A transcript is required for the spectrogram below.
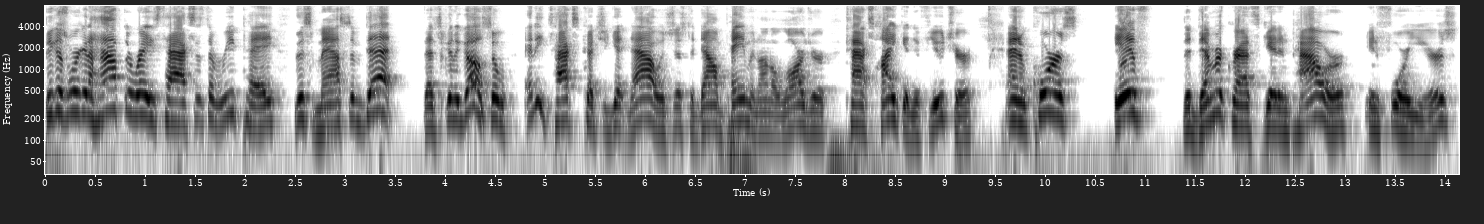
because we're going to have to raise taxes to repay this massive debt that's going to go. So any tax cut you get now is just a down payment on a larger tax hike in the future. And of course, if the Democrats get in power in four years,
